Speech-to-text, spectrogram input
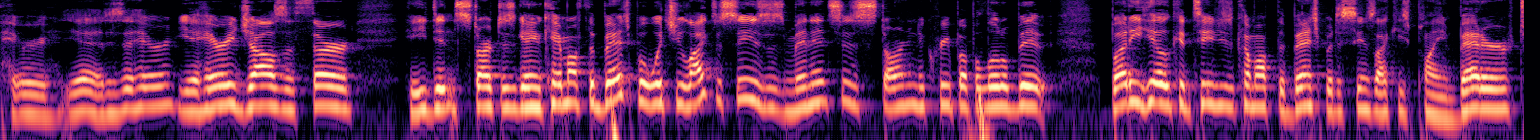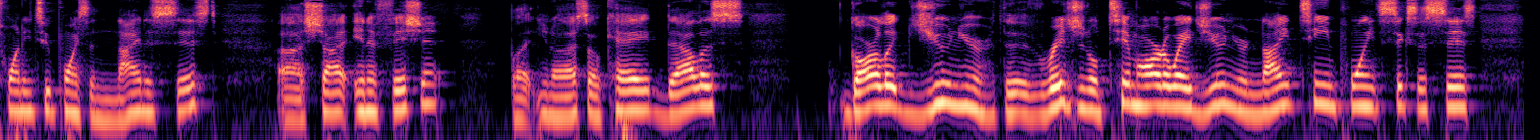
Harry, yeah, is it Harry? Yeah, Harry Giles III. He didn't start this game, came off the bench, but what you like to see is his minutes is starting to creep up a little bit. Buddy Hield continues to come off the bench, but it seems like he's playing better. 22 points and nine assists. Uh, shot inefficient but you know that's okay. Dallas Garlick Jr., the original Tim Hardaway Jr., 19.6 assists.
